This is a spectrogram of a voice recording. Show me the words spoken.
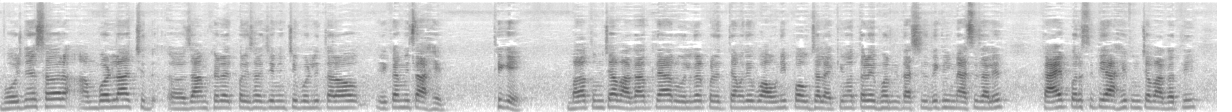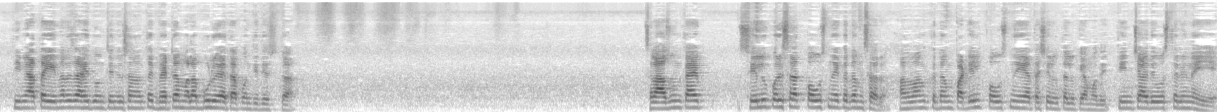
भोजने सर आंबडला चिद जामखेड परिसर जमीन चिबडली तलाव रिकामीच आहेत. ठीक आहे. मला तुमच्या भागातल्या रोलगड परिसरामध्ये वावणी पाऊस झाला किंवा तळे भरले असे देखील मॅसेज आलेत. काय परिस्थिती आहे तुमच्या भागातली? ती मी आता येणारच आहे दोन तीन दिवसानंतर. भेटा मला बोलूयात आपण तिथे सुद्धा. चला अजून काय? सेलू परिसरात पाऊस नाही कदम सर. हनुमान कदम पाटील पाऊस नाही आता सेलू तालुक्यामध्ये. तीन चार दिवस तरी नाहीये.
